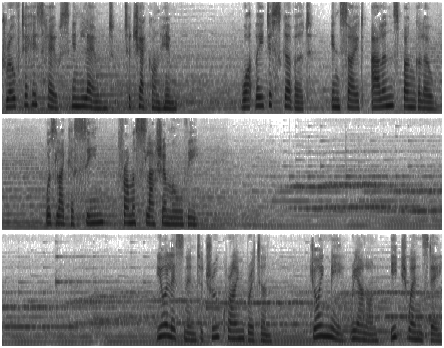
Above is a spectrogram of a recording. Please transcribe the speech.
drove to his house in Lound to check on him. What they discovered inside Alan's bungalow was like a scene from a slasher movie. You are listening to True Crime Britain. Join me, Rhiannon, each Wednesday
